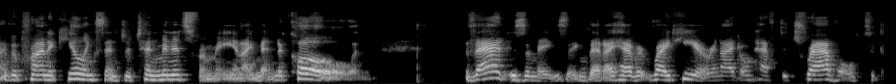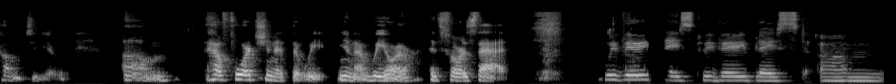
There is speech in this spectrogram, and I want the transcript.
I have a pranic healing center 10 minutes from me. And I met Nicole, and that is amazing that I have it right here and I don't have to travel to come to you. Um, how fortunate that we, you know, we are as far as that. We're very blessed. We're very blessed. Um,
